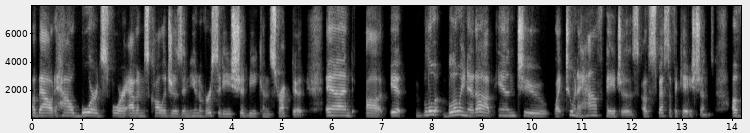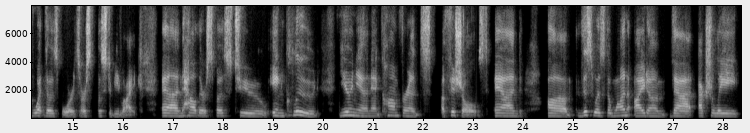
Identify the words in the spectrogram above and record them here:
about how boards for Adventist colleges and universities should be constructed. And uh, it blew, blowing it up into like two and a half pages of specifications of what those boards are supposed to be like and how they're supposed to include union and conference officials. And um, this was the one item that actually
